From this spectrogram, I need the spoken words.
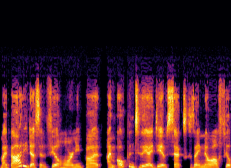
my body doesn't feel horny, but I'm open to the idea of sex because I know I'll feel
